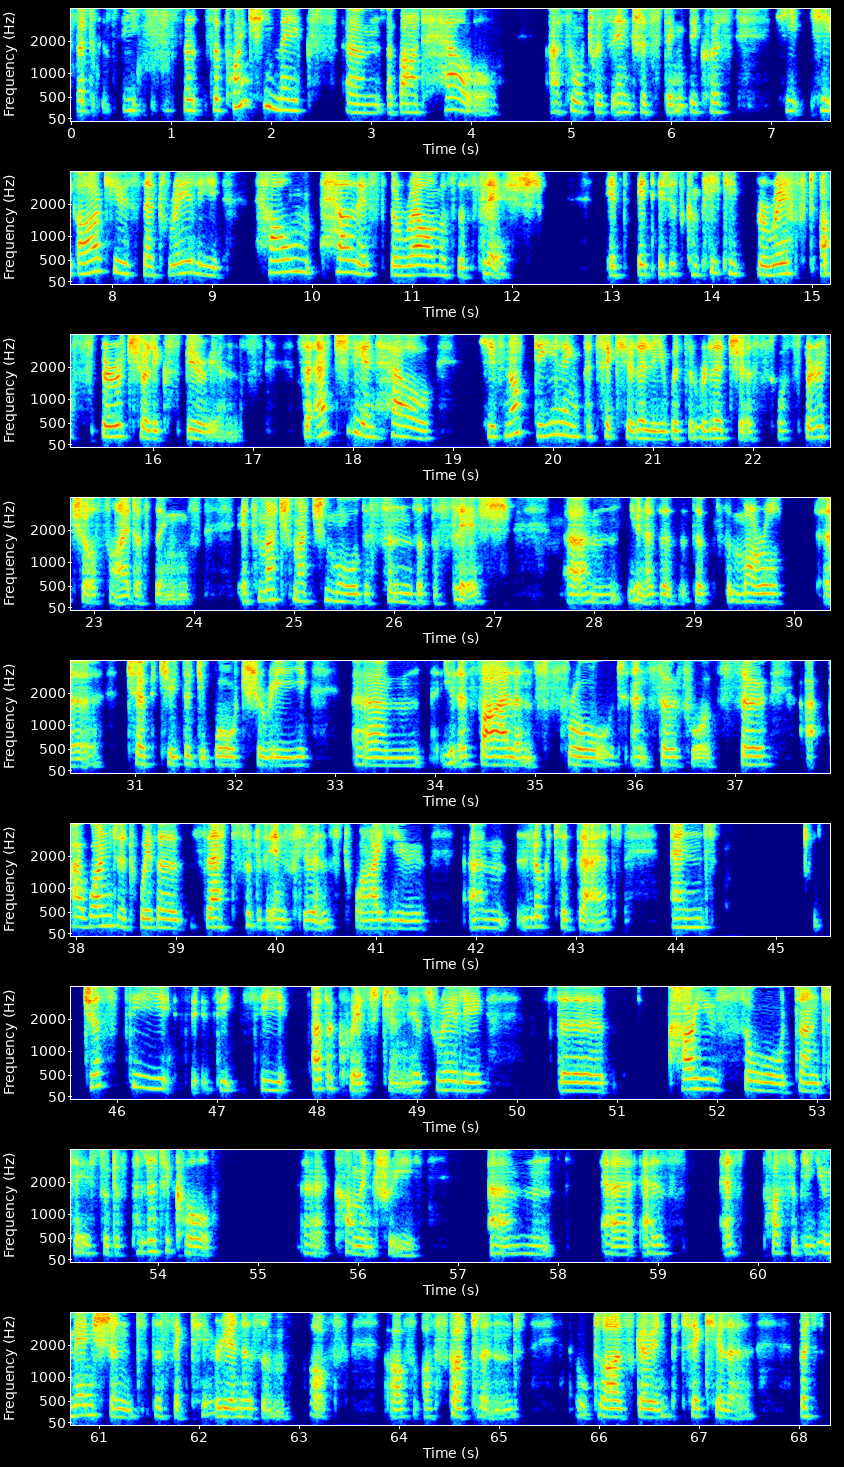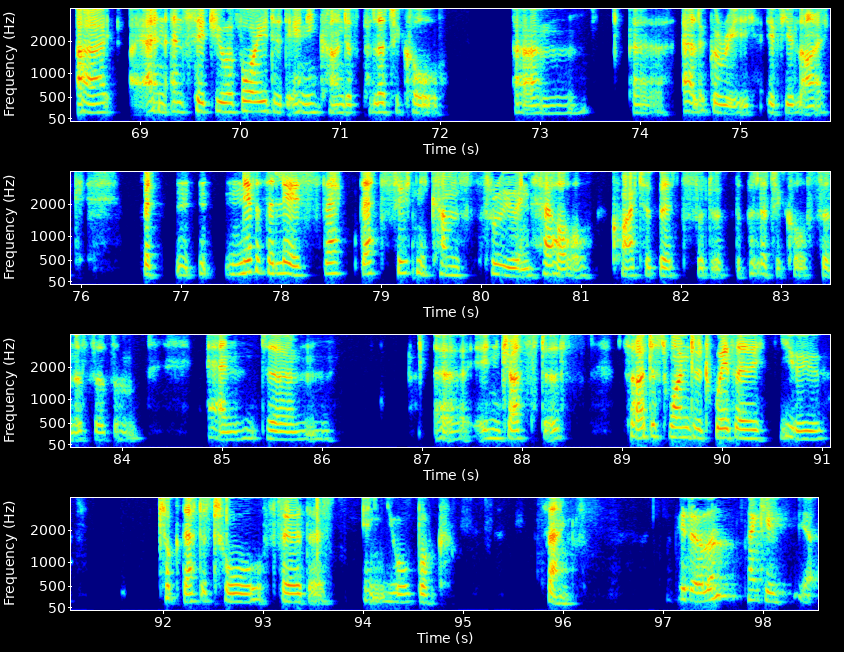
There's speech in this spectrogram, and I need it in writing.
But the, the, the point he makes um, about hell, I thought was interesting because he, he argues that really hell, hell is the realm of the flesh. It, it, it is completely bereft of spiritual experience. So, actually, in hell, he's not dealing particularly with the religious or spiritual side of things. It's much, much more the sins of the flesh, um, you know, the, the, the moral uh, turpitude, the debauchery, um, you know, violence, fraud, and so forth. So I, I wondered whether that sort of influenced why you um, looked at that. And just the, the, the other question is really the how you saw Dante's sort of political uh, commentary um, uh, as as possibly you mentioned the sectarianism of of, of Scotland or Glasgow in particular, but uh, and and said you avoided any kind of political um, uh, allegory, if you like but n- nevertheless, that that certainly comes through in Hell quite a bit. Sort of the political cynicism and um, uh, injustice. So I just wondered whether you took that at all further in your book. Thanks. Okay, Dolan. Thank you. Yeah.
